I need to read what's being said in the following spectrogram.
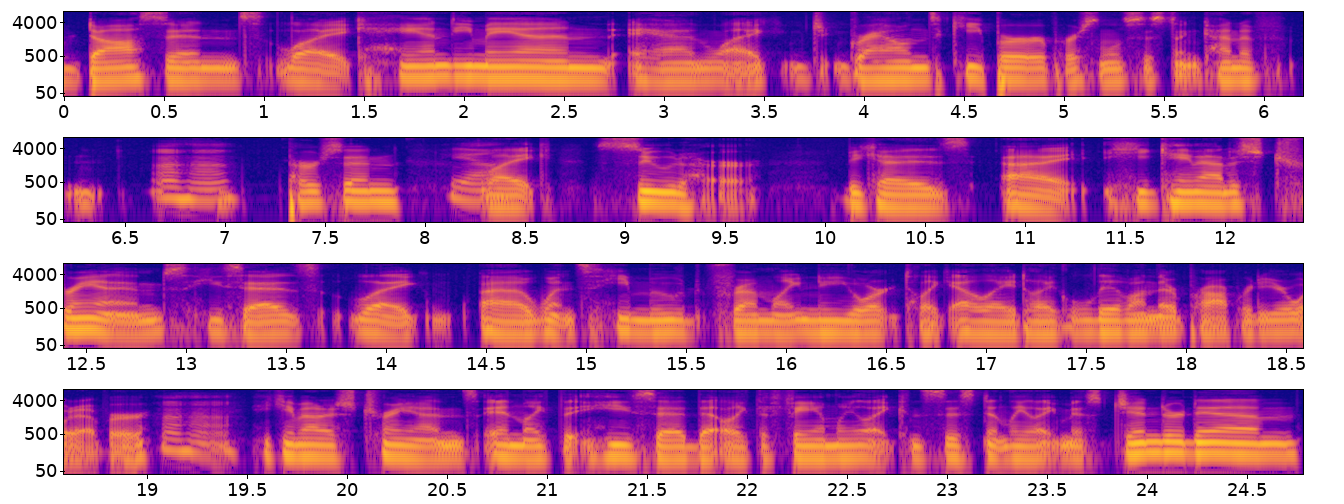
Dawson's like handyman and like groundskeeper, personal assistant kind of person, Yeah. like sued her because uh, he came out as trans. He says like uh, once he moved from like New York to like L.A. to like live on their property or whatever, he came out as trans, and like that he said that like the family like consistently like misgendered him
